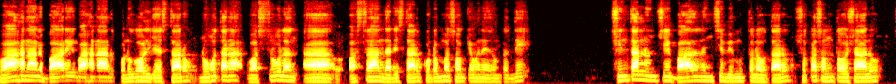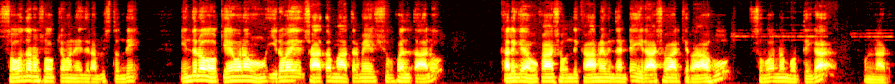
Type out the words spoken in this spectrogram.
వాహనాలు భారీ వాహనాలు కొనుగోలు చేస్తారు. నూతన వస్తువుల వస్త్రాలను ధరిస్తారు. కుటుంబ సౌఖ్యం అనేది ఉంటుంది. చింతన నుంచి బాధ నుంచి విముక్తులవుతారు. సుఖ సంతోషాలు సోదర సౌఖ్యం అనేది లభిస్తుంది. ఇందులో కేవలం ఇరవై శాతం మాత్రమే శుభ ఫలితాలు కలిగే అవకాశం ఉంది. కారణం ఏంటంటే ఈ రాశి వారికి రాహు సువర్ణమూర్తిగా ఉన్నాడు.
